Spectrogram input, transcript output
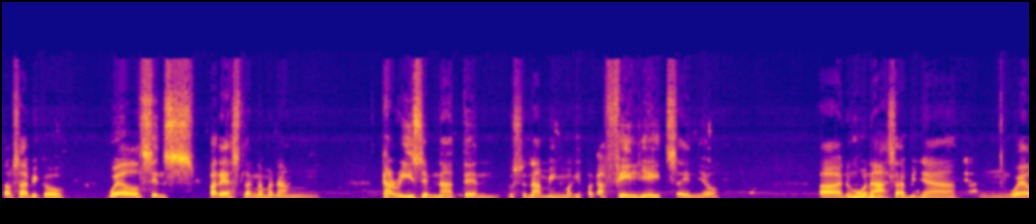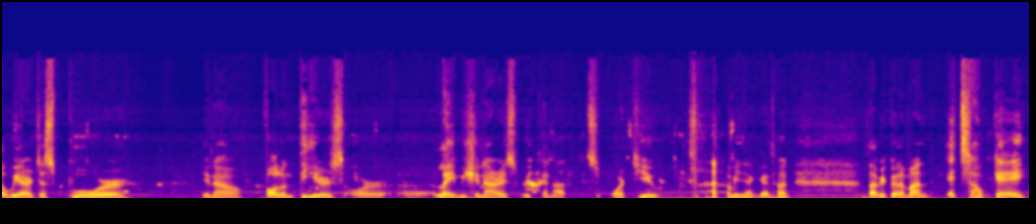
Tapos sabi ko, well, since parehas lang naman ang charism natin, gusto naming makipag-affiliate sa inyo. Uh, nung una, sabi niya, "Mm, well, we are just poor, you know, volunteers or uh, lay missionaries. We cannot support you. sabi niya ganun. Sabi ko naman, it's okay.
